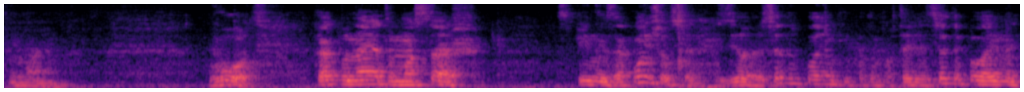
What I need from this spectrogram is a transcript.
снимаем. Вот. Как бы на этом массаж спины закончился, сделали с этой половинки, потом повторили с этой половиной.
